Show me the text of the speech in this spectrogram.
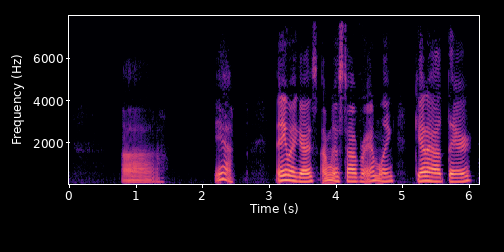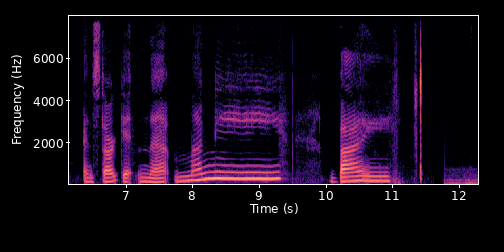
uh yeah. Anyway, guys, I'm going to stop rambling. Get out there and start getting that money. Bye.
